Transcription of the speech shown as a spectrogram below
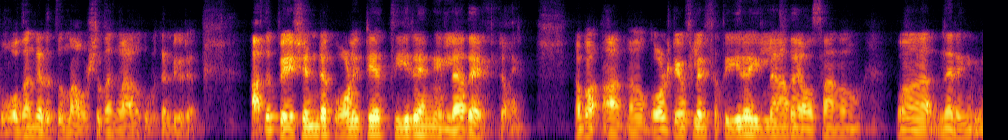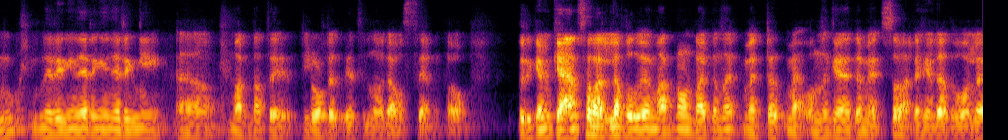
ബോധം കെടുത്തുന്ന ഔഷധങ്ങളാണ് കൊടുക്കേണ്ടി വരിക. അത് പേഷ്യന്റെ ക്വാളിറ്റിയെ തീരെ അങ്ങ് ഇല്ലാതായിരിക്കും അപ്പോൾ ക്വാളിറ്റി ഓഫ് ലൈഫ് തീരെ ഇല്ലാതെ അവസാനം നിരങ്ങി നിരങ്ങി നിരങ്ങി നിരങ്ങി മരണത്തിലോട്ട് എത്തുന്ന ഒരവസ്ഥയാണ് ഉണ്ടാവും ഒരിക്കലും ക്യാൻസർ അല്ല പൊതുവെ മരണം ഉണ്ടാക്കുന്ന മറ്റ ഒന്നുകിൽ അതിന്റെ മെറ്റ്സോ അല്ലെങ്കിൽ അതുപോലെ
